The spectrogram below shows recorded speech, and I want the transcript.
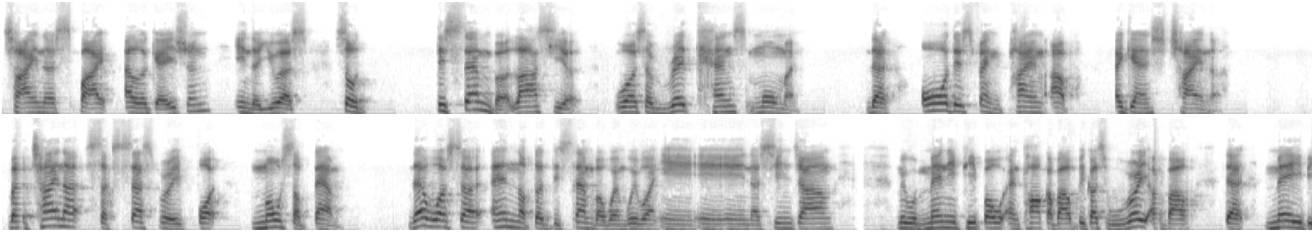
China spy allegation in the U.S. So December last year was a very tense moment that all these things piling up against China. But China successfully fought most of them. That was the end of the December when we were in, in, in Xinjiang with many people and talk about because we worry about that maybe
